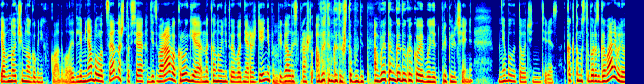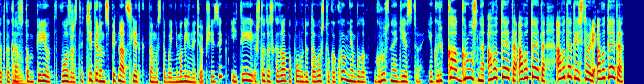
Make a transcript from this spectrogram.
Я в ночь много в них вкладывала. И для меня было ценно, что вся детвора в округе накануне твоего дня рождения подбегала mm-hmm. и спрашивала, а в этом году что будет? А в этом году какое будет приключение? Мне было это очень интересно. Как-то мы с тобой разговаривали, вот как mm. раз в том период возраста 14-15 лет, когда мы с тобой не могли найти общий язык, и ты что-то сказал по поводу того, что какое у меня было грустное детство. Я говорю, как грустное? А вот это, а вот это, а вот эта история, а вот это.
